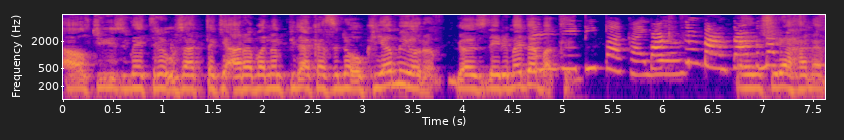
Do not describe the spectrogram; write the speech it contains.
600 metre uzaktaki arabanın plakasını okuyamıyorum. Gözlerime de bakın. Bir. Hemşire hanım.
